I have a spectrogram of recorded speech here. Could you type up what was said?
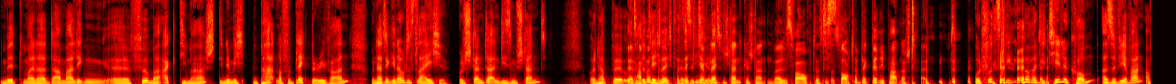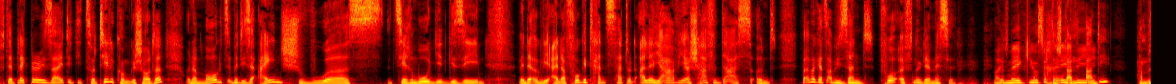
mit meiner damaligen äh, Firma Actimarsch, die nämlich ein Partner von BlackBerry waren und hatte genau das gleiche und stand da an diesem Stand und habe äh, Dann unsere haben wir vielleicht tatsächlich am gleichen Stand gestanden, weil das war auch das, das, Das- war auch der BlackBerry Partnerstand. Und uns gegenüber war die Telekom. Also wir waren auf der BlackBerry-Seite, die zur Telekom geschaut hat und haben morgens immer diese Einschwurzeremonien gesehen. Wenn da irgendwie einer vorgetanzt hat und alle, ja, wir schaffen das. Und war immer ganz amüsant. Vor Öffnung der Messe. I make you crazy. Standparty? Haben wir,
